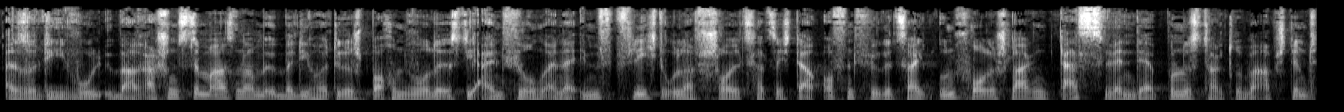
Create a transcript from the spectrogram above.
Also die wohl überraschendste Maßnahme, über die heute gesprochen wurde, ist die Einführung einer Impfpflicht. Olaf Scholz hat sich da offen für gezeigt und vorgeschlagen, dass, wenn der Bundestag darüber abstimmt,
